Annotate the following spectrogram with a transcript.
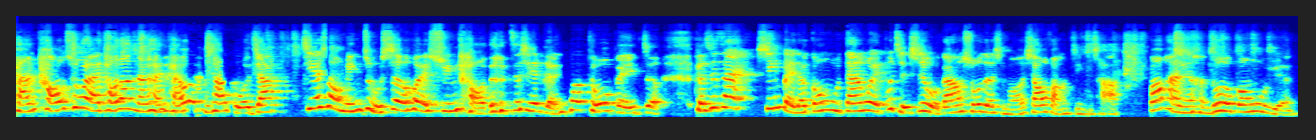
韩逃出来，逃到南韩、台湾其他国家，接受民主社会熏陶的这些人叫脱北者。可是，在新北的公务单位，不只是我刚刚说的什么消防、警察，包含了很多的公务员，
